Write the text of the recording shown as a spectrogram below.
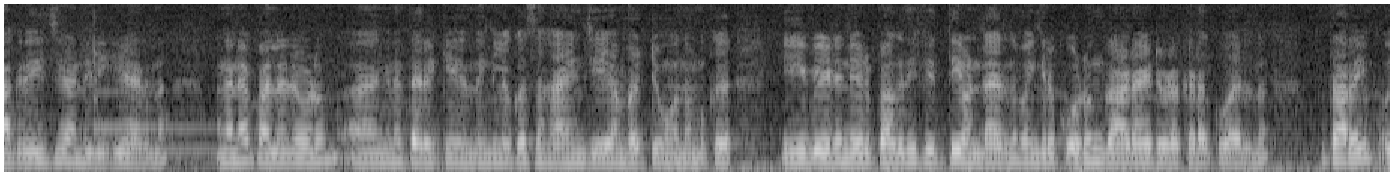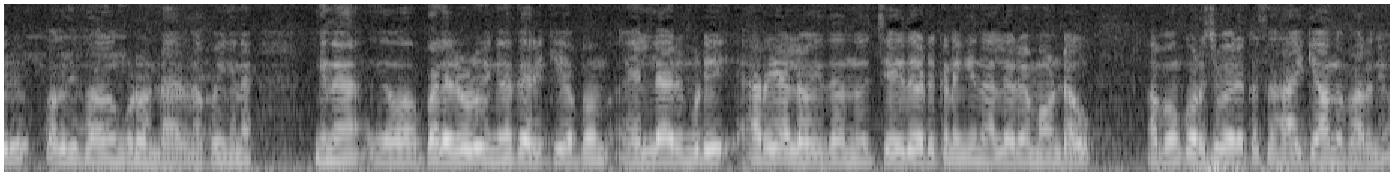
ആഗ്രഹിച്ചുകൊണ്ടിരിക്കുകയായിരുന്നു. അങ്ങനെ പലരോടും ഇങ്ങനെ തിരക്കി എന്തെങ്കിലുമൊക്കെ സഹായം ചെയ്യാൻ പറ്റുമോ നമുക്ക് ഈ വീടിന്റെ ഒരു പകുതി ഭിത്തി ഉണ്ടായിരുന്നു. ഭയങ്കര കൊടും കാടായിട്ട് ഇവിടെ കിടക്കുമായിരുന്നു തറയും ഒരു പകുതി ഭാഗം കൂടെ ഉണ്ടായിരുന്നു. അപ്പോൾ ഇങ്ങനെ ഇങ്ങനെ പലരോടും ഇങ്ങനെ തിരക്കി. അപ്പം എല്ലാവരും കൂടി അറിയാലോ ഇതൊന്ന് ചെയ്തെടുക്കണമെങ്കിൽ നല്ലൊരു എമൗണ്ട് ആവും. അപ്പം കുറച്ച് പേരൊക്കെ സഹായിക്കാമെന്ന് പറഞ്ഞു.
